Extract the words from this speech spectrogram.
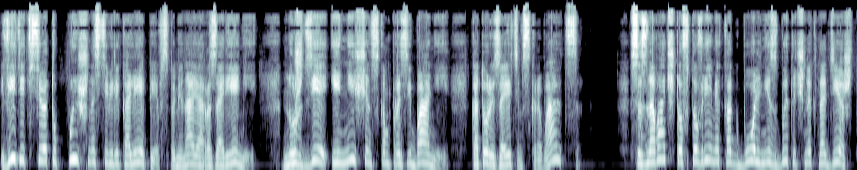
видеть всю эту пышность и великолепие, вспоминая о разорении, нужде и нищенском прозябании, которые за этим скрываются, сознавать, что в то время как боль несбыточных надежд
